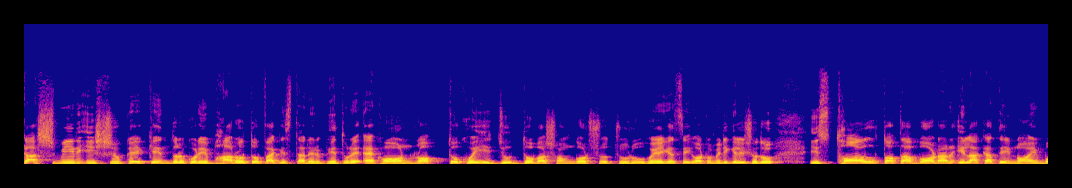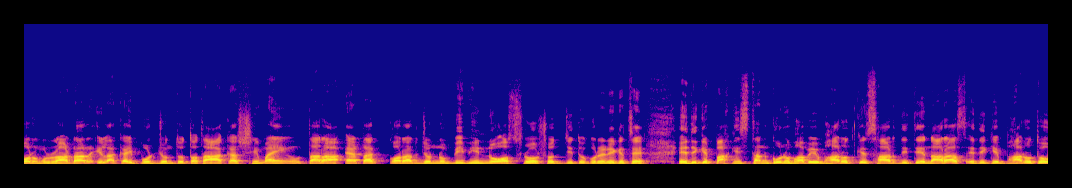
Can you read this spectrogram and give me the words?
কাশ্মীর ইস্যুকে কেন্দ্র করে ভারত ও পাকিস্তানের ভেতরে এখন রক্তক্ষয়ী যুদ্ধ বা সংঘর্ষ শুরু হয়ে গেছে। অটোমেটিক্যালি শুধু স্থল তথা বর্ডার এলাকাতেই নয়, বরং রাডার এলাকায় পর্যন্ত তথা আকাশ সীমায় তারা অ্যাটাক করার জন্য বিভিন্ন অস্ত্র সজ্জিত করে রেখেছে। এদিকে পাকিস্তান কোনোভাবেই ভারতকে ছাড় দিতে নারাজ। এদিকে ভারতও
